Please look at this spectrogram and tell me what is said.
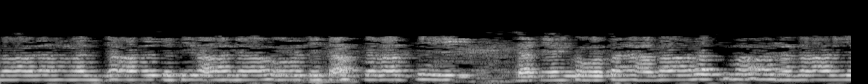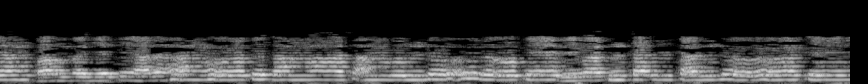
බාලං අජ්ජාවසති රාජා හෝති චක්කවර්ති සචේකෝපනගාරත්මානගාරියං පම්බජති අරහං හෝති සම්මා සම්බුද්ධෝ ලෝකේ විවත්තං සම්දෝකේ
